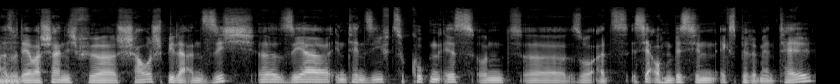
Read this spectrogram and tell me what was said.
Also der wahrscheinlich für Schauspieler an sich äh, sehr intensiv zu gucken ist und äh, so als ist ja auch ein bisschen experimentell.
